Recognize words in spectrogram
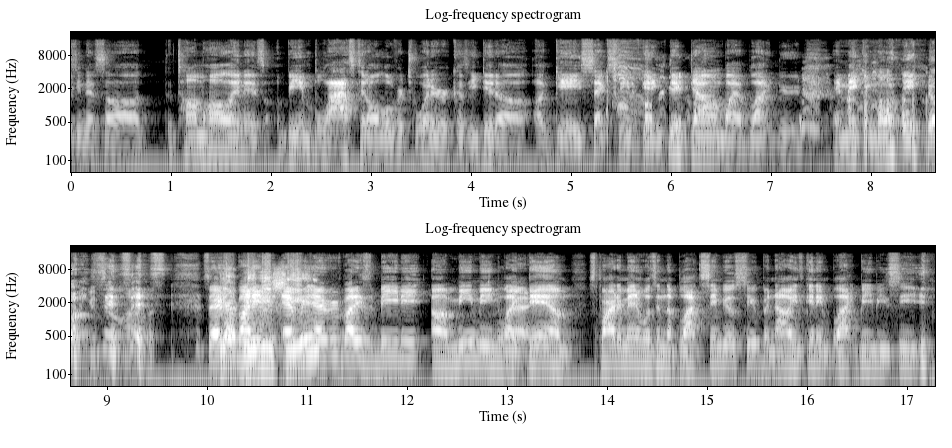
craziness. Uh, Tom Holland is being blasted all over Twitter because he did a, a gay sex scene of getting dicked down by a black dude and making moaning noises. So everybody's BBC? every, everybody's memeing, uh, memeing like, Hey. damn, Spider Man was in the black symbiote suit, but now he's getting black BBC.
